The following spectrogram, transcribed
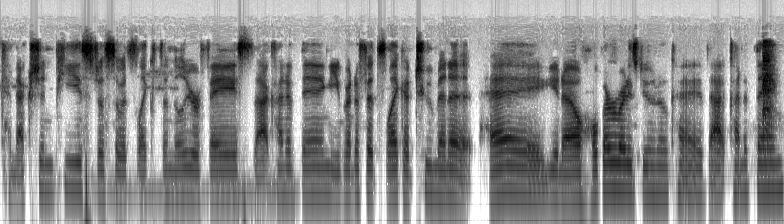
connection piece, just so it's like familiar face, that kind of thing, even if it's like a two minute, hey, you know, hope everybody's doing okay, that kind of thing.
